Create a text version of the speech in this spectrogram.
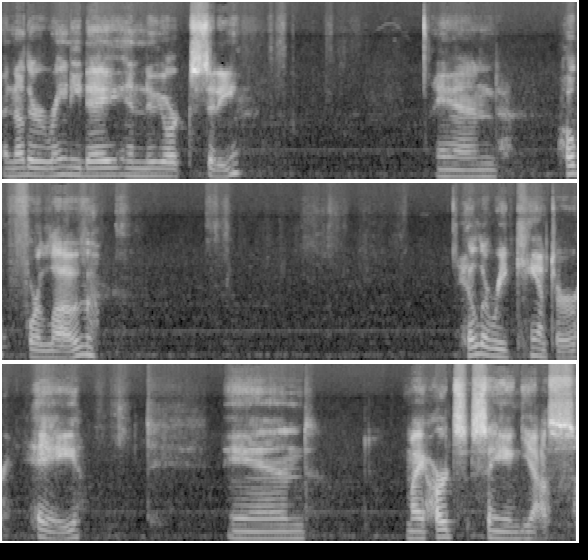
another rainy day in New York City, and Hope for Love. Hillary Cantor, Hey, and My Heart's Saying Yes.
